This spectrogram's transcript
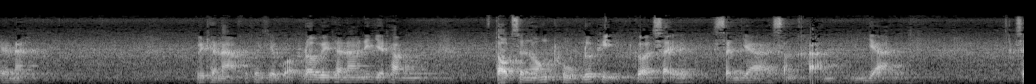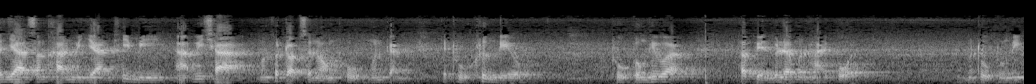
แล้วนะ เวทนาเขาก็จะบอกแล้วเวทนานี่จะทำตอบสนองถูกหรือผิด ก็อาศัยสัญญาสังขารวิญญาณ สัญญาสังขารวิญญาณที่มีอวิชา มันก็ตอบสนองถูกเหมือนกันแต่ถูกครึ่งเดียว ถูกตรงที่ว่า ถ้าเปลี่ยนไปแล้วมันหายปวด มันถูกตรงนี้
